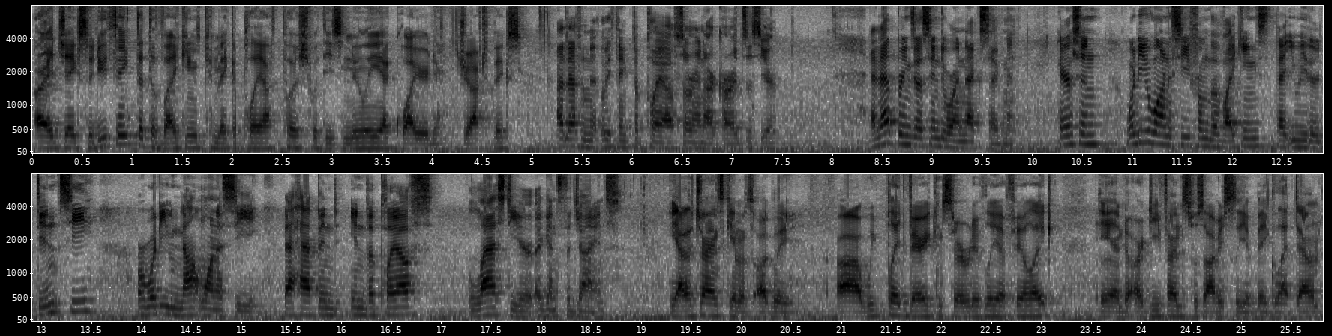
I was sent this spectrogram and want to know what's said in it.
All right, Jake, so do you think that the Vikings can make a playoff push with these newly acquired draft picks? I definitely think the playoffs are in our cards this year. And that brings us into our next segment Harrison, what do you want to see from the Vikings that you either didn't see, or what do you not want to see that happened in the playoffs last year against the Giants? Yeah, the Giants game was ugly. Uh, we played very conservatively, I feel like, and our defense was obviously a big letdown.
